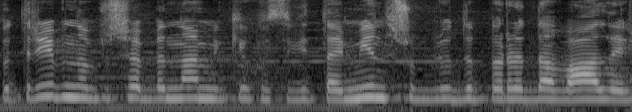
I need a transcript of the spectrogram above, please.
Потрібно, щоб нам якихось вітамін, щоб люди передавали.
